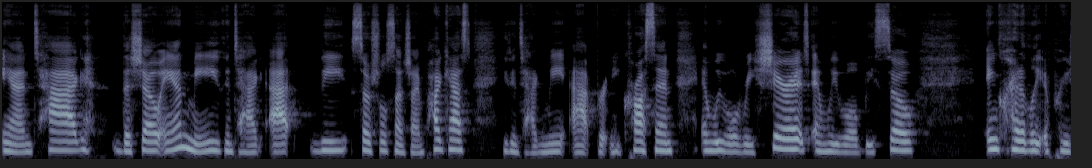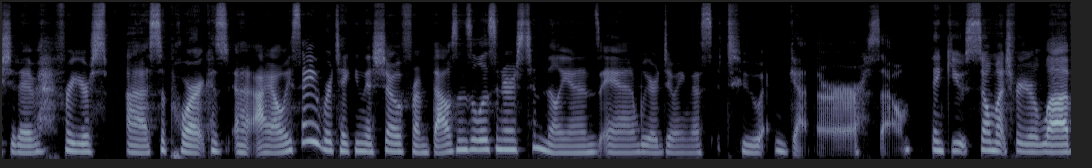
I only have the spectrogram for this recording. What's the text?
and tag the show and me. You can tag at the Social Sunshine Podcast. You can tag me at Britney Crosson, and we will reshare it. And we will be so incredibly appreciative for your uh, support because uh, I always say we're taking this show from thousands of listeners to millions, and we are doing this together. So, thank you so much for your love.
